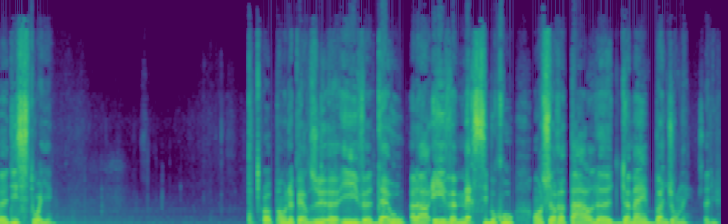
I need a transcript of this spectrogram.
euh, des citoyens. Hop, on a perdu euh, Yves Daou. Alors Yves, merci beaucoup. On se reparle euh, demain. Bonne journée. Salut.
